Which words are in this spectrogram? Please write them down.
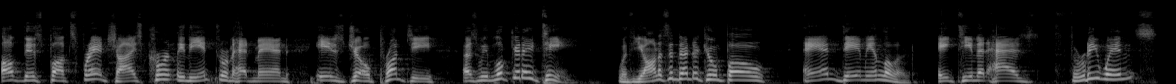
of this Bucks franchise. Currently, the interim head man is Joe Prunty. As we look at a team with Giannis Antetokounmpo and Damian Lillard, a team that has 30 wins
